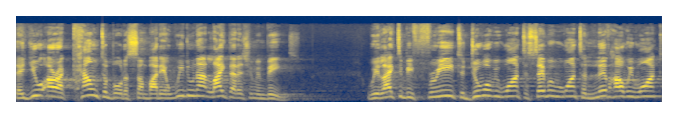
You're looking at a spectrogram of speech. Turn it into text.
that you are accountable to somebody, and we do not like that as human beings. We like to be free to do what we want, to say what we want, to live how we want,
